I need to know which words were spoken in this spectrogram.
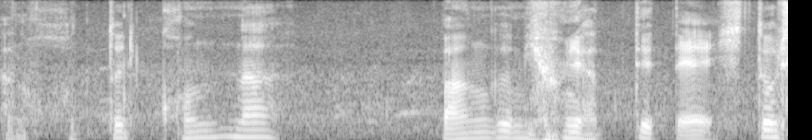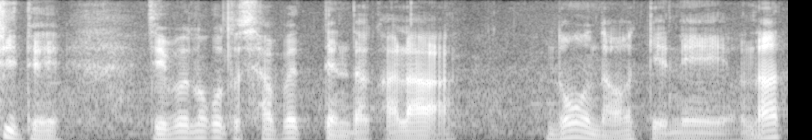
あの本当にこんな番組をやってて一人で自分のこと喋ってんだからノーなわけねえよなっ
